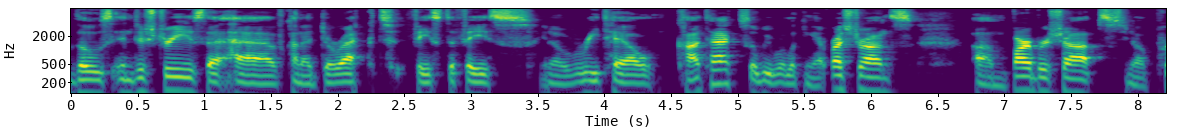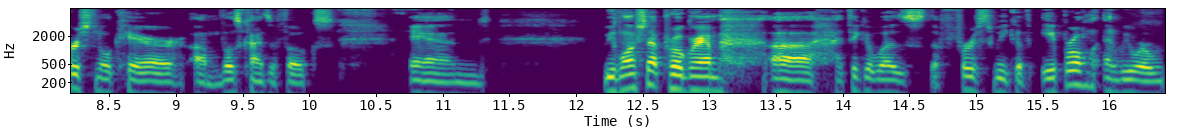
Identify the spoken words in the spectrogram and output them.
those industries that have kind of direct face-to-face you know retail contact so we were looking at restaurants um, barber shops you know personal care um, those kinds of folks and we launched that program uh, i think it was the first week of april and we were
